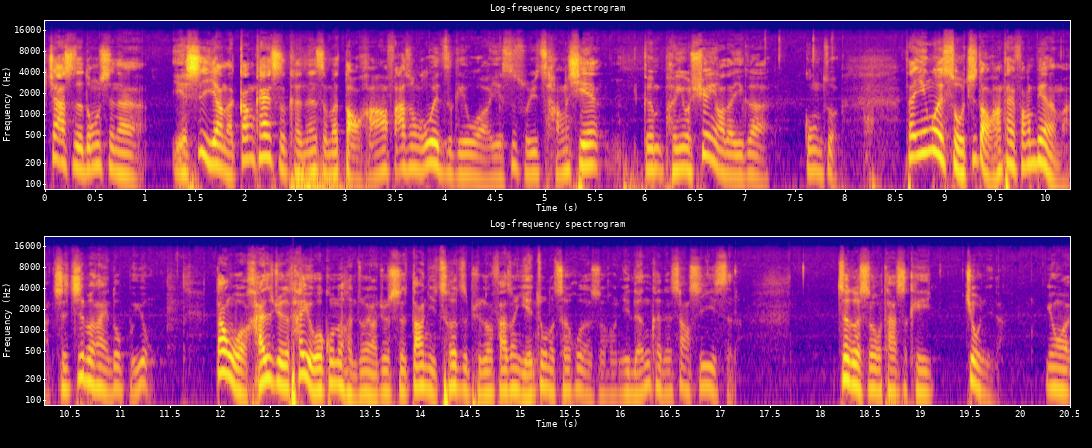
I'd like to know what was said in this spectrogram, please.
驾驶的东西呢，也是一样的。刚开始可能什么导航发送个位置给我，也是属于尝鲜跟朋友炫耀的一个工作。但因为手机导航太方便了嘛，其实基本上也都不用。但我还是觉得它有个功能很重要，就是当你车子比如说发生严重的车祸的时候，你人可能丧失意识了，这个时候它是可以救你的，因为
